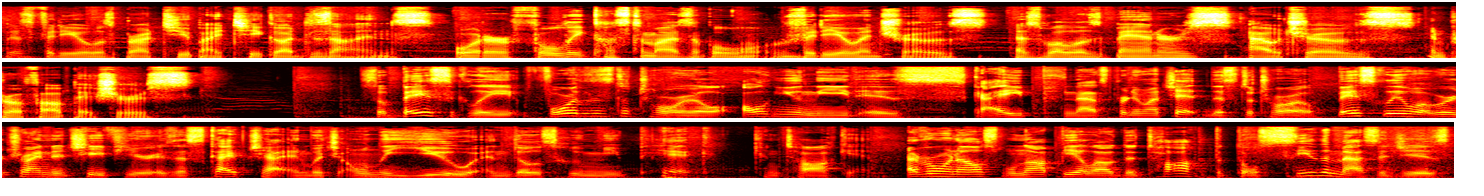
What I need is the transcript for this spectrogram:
This video was brought to you by TGOD Designs. Order fully customizable video intros, as well as banners, outros, and profile pictures. So basically, for this tutorial, all you need is Skype, and that's pretty much it, this tutorial. Basically, what we're trying to achieve here is a Skype chat in which only you and those whom you pick can talk in. Everyone else will not be allowed to talk, but they'll see the messages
